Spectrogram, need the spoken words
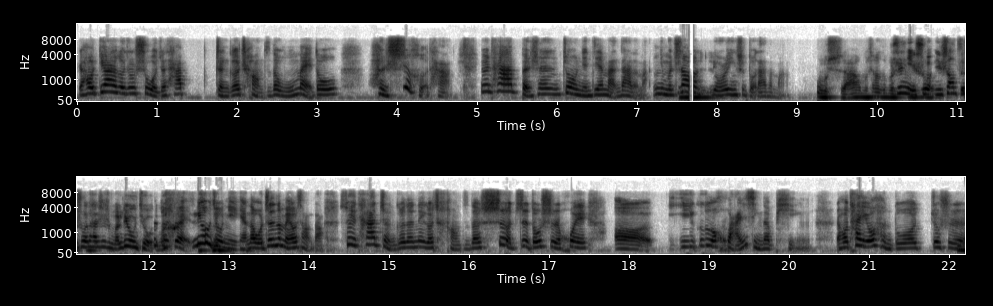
然后第二个就是我觉得他整个场子的舞美都很适合他，因为他本身就年纪也蛮大的嘛。你们知道嗯刘若英是多大的吗？五十啊，我们上次不不是是你说你上次说他是什么六九的吗？对对，六九年的，我真的没有想到，所以他整个的那个场子的设置都是会呃一个环形的屏，然后它也有很多就是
